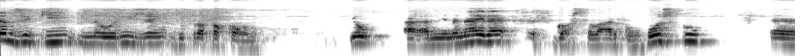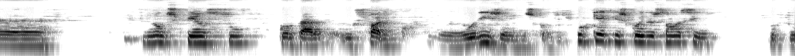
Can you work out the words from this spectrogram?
Estamos aqui na origem do protocolo. Eu, à minha maneira, gosto de falar convosco, uh, não dispenso contar o histórico, a origem das coisas. Porquê é que as coisas são assim? Porque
